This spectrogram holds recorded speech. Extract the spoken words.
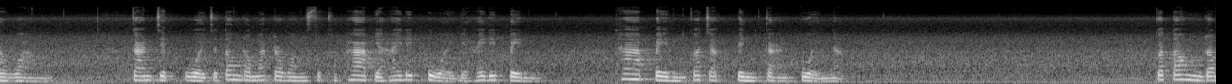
ระวัง การเจ็บป่วยจะต้องระมัดระวังสุขภาพ อย่าให้ได้ป่วย อย่าให้ได้เป็น ถ้าเป็นก็จะเป็นการป่วยหนัก ก็ต้องระ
